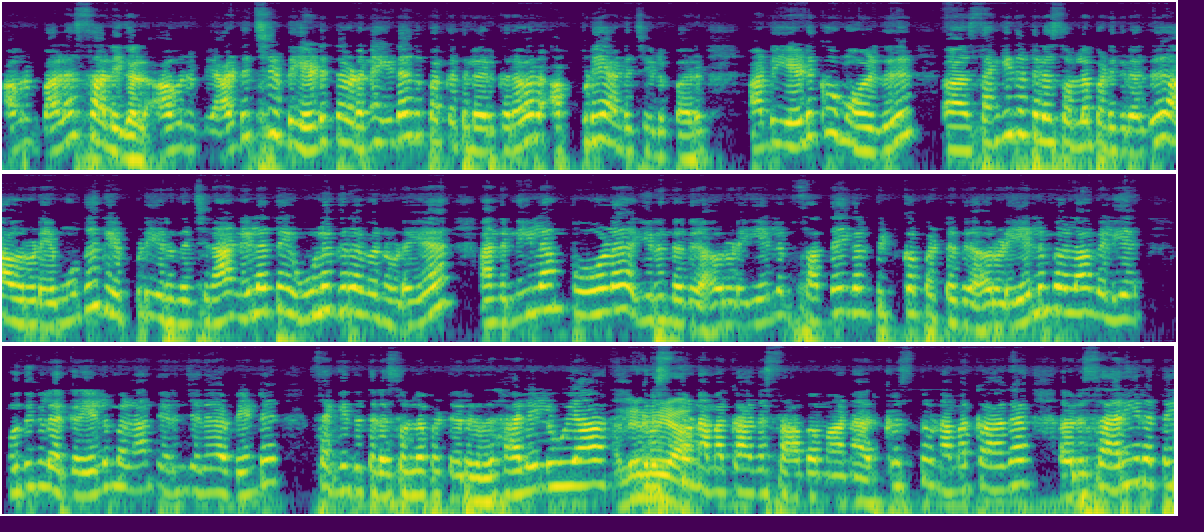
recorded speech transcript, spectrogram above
அவர் பலசாலிகள். அவர் இப்படி அடிச்சு இப்படி எடுத்த உடனே இடது பக்கத்துல இருக்கிறவர் அப்படியே அடிச்சு எடுப்பாரு அப்படி எடுக்கும்பொழுது சங்கீதத்துல சொல்லப்படுகிறது அவருடைய முதுகு எப்படி இருந்துச்சுன்னா நிலத்தை உழுகிறவனுடைய அந்த நிலம் போல இருந்தது. அவருடைய எலும்பு சதைகள் பிற்கப்பட்டது அவருடைய எலும்பெல்லாம் வெளியே முதுகுல இருக்க எலும்பெல்லாம் தெரிஞ்சது அப்படின்ட்டு சங்கீதத்துல சொல்லப்பட்டு இருக்குது Hallelujah. கிறிஸ்து நமக்காக சாபமானார். கிறிஸ்து நமக்காக அவர் சரீரத்தை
